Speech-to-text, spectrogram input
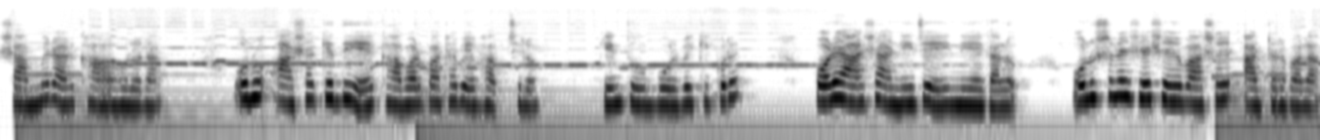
সাম্যের আর খাওয়া হলো না। অনু আশাকে দিয়ে খাবার পাঠাবে ভাবছিল। কিন্তু বলবে কি করে? পরে আশা নিজেই নিয়ে গেল। অনুষ্ঠানের শেষে বাসায় আড্ডার পালা।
